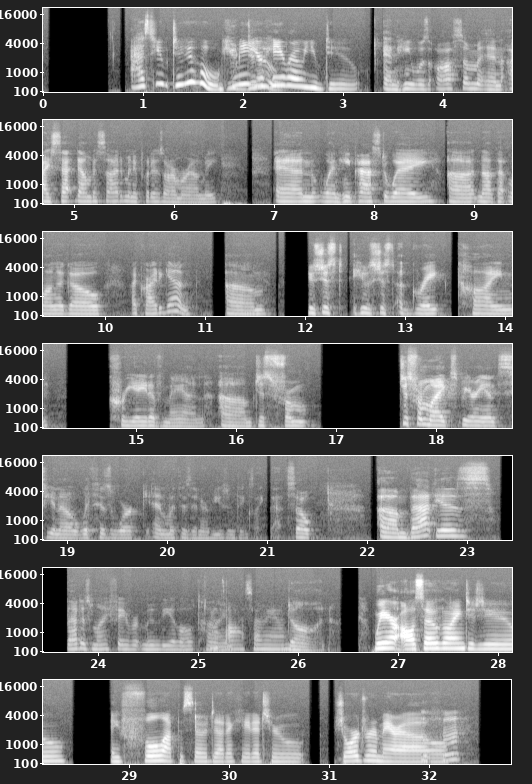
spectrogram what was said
As you do. You Meet your hero. You do. and he was awesome. And I sat down beside him, and he put his arm around me. And when he passed away, uh, not that long ago, I cried again. Um, he was just he was just a great, kind, creative man. Um, just from just from my experience, you know, with his work and with his interviews and things like that. So um, that is that is my favorite movie of all time. That's awesome, man. Dawn. We are also going to do a full episode dedicated to George Romero. Mhm.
